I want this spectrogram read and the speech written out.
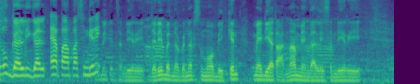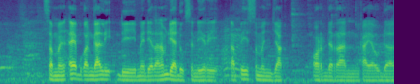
lu gali-gali eh apa-apa sendiri? bikin sendiri. Jadi bener-bener semua bikin media tanam yang gali sendiri. Semen- eh bukan gali di media tanam diaduk sendiri. Tapi semenjak orderan kayak udah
